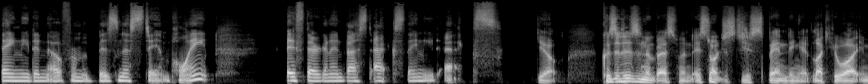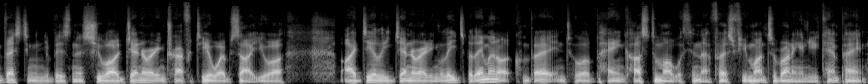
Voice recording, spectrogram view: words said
They need to know from a business standpoint if they're going to invest x they need x. Yeah, because it is an investment. It's not just just spending it. Like you are investing in your business. You are generating traffic to your website. You are ideally generating leads, but they may not convert into a paying customer within that first few months of running a new campaign.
